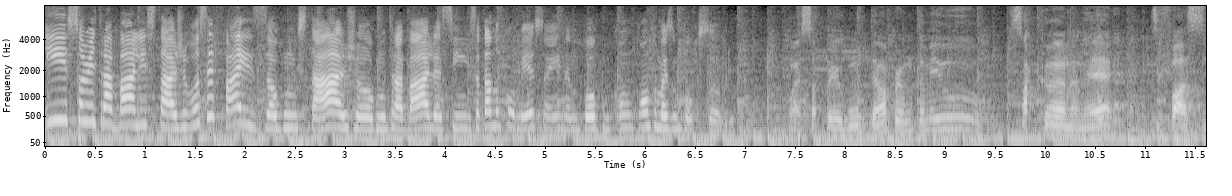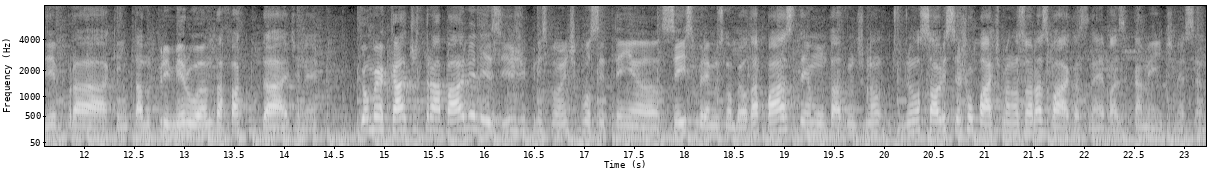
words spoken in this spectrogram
E sobre trabalho e estágio, você faz algum estágio, algum trabalho, assim? Você está no começo ainda, um pouco? Conta mais um pouco sobre. Bom, essa pergunta é uma pergunta meio sacana, né? De fazer para quem está no primeiro ano da faculdade, né? Porque o mercado de trabalho ele exige principalmente que você tenha seis prêmios Nobel da Paz, tenha montado um dinossauro e seja o Batman nas horas vagas, né? Basicamente, né? Sendo...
